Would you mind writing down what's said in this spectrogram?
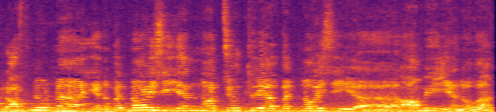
Good afternoon, uh, bit noisy and not too clear, a bit noisy. Uh, how me, Ian, over?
